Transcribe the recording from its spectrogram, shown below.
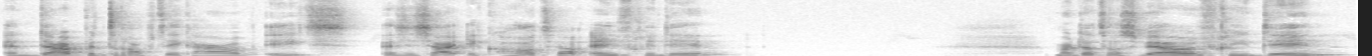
En daar betrapte ik haar op iets. En ze zei: Ik had wel een vriendin. Maar dat was wel een vriendin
